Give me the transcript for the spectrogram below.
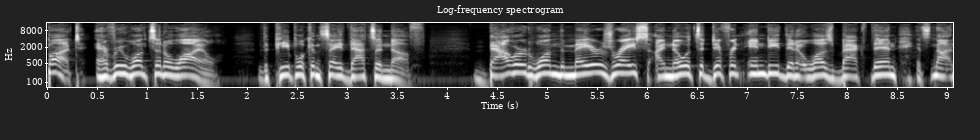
But every once in a while, the people can say that's enough. Ballard won the mayor's race. I know it's a different Indy than it was back then. It's not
